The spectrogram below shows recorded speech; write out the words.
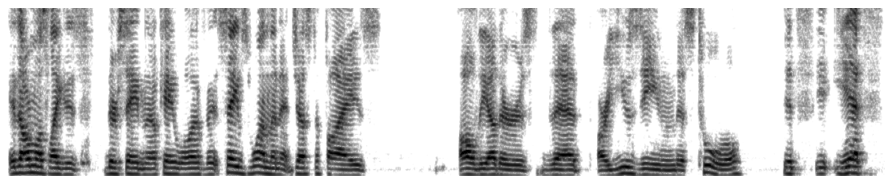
it almost like is they're saying okay well if it saves one then it justifies all the others that are using this tool It's i yes,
